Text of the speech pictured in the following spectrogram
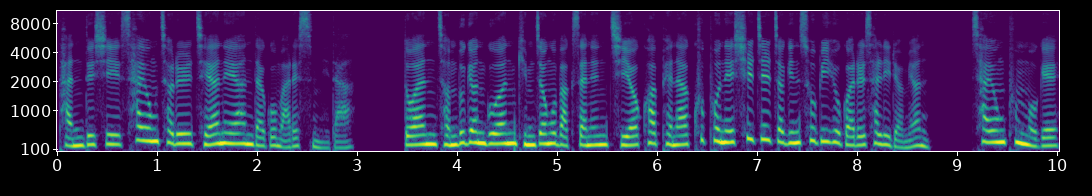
반드시 사용처를 제한해야 한다고 말했습니다. 또한 전북연구원 김정우 박사는 지역 화폐나 쿠폰의 실질적인 소비 효과를 살리려면 사용 품목의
